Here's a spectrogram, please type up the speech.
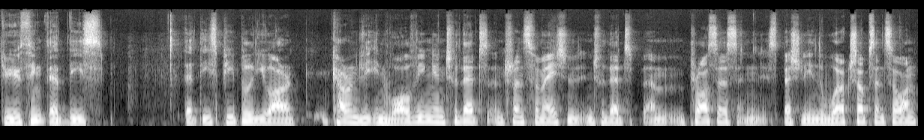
Do you think that these that these people you are currently involving into that transformation, into that um, process, and especially in the workshops and so on,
